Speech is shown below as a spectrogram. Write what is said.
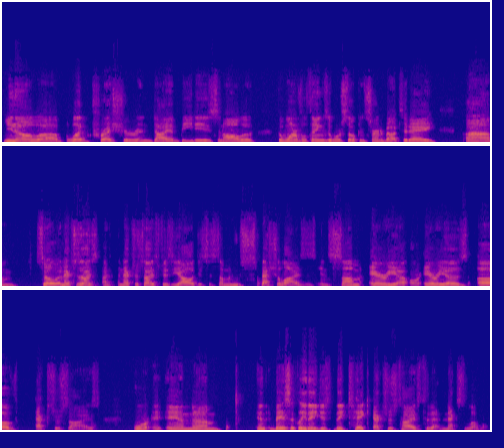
you know, uh, blood pressure and diabetes and all the, the wonderful things that we're so concerned about today. Um, so an exercise an exercise physiologist is someone who specializes in some area or areas of exercise, or and um, and basically they just they take exercise to that next level.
